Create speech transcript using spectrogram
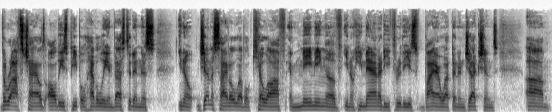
the Rothschilds, all these people heavily invested in this, you know, genocidal level kill off and maiming of, you know, humanity through these bioweapon injections. Um,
